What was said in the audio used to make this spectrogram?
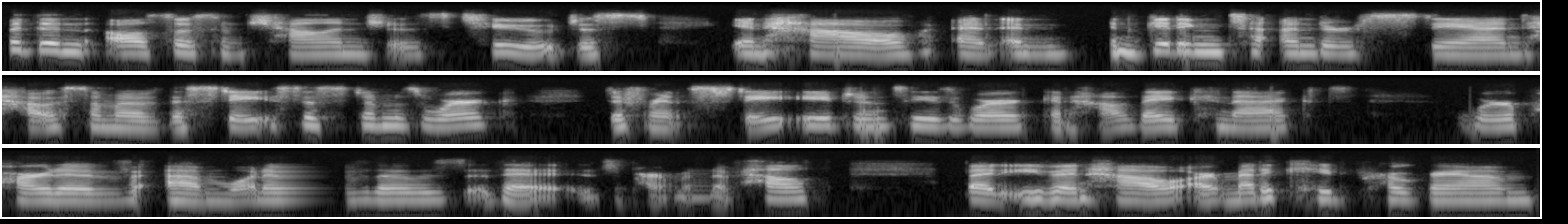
but then also some challenges too, just in how and, and, and getting to understand how some of the state systems work, different state agencies work, and how they connect. We're part of um, one of those, the Department of Health, but even how our Medicaid program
